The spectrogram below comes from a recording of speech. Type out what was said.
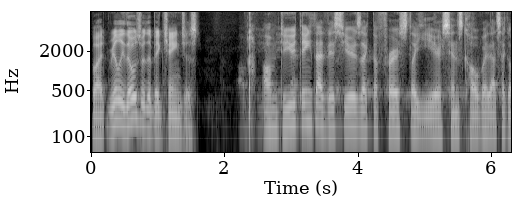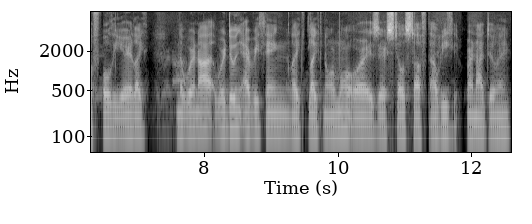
But really, those were the big changes. Um, do you think that this year is like the first like year since COVID that's like a full year? Like, no, we're not we're doing everything like like normal, or is there still stuff that we we're not doing?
